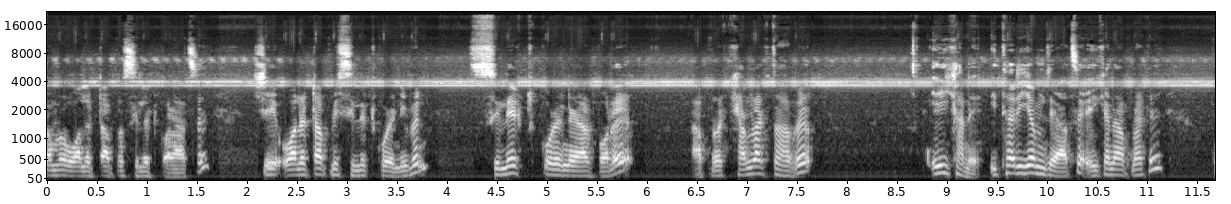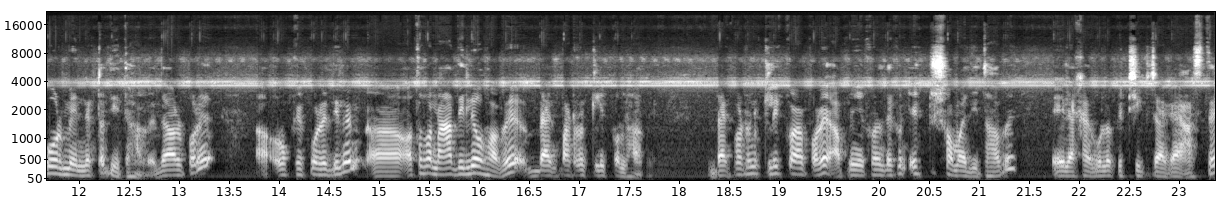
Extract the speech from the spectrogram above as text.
নম্বর ওয়ালেটটা আপনার সিলেক্ট করা আছে। সেই ওয়ালেটটা আপনি সিলেক্ট করে নেবেন। সিলেক্ট করে নেওয়ার পরে আপনার খেয়াল রাখতে হবে, এইখানে ইথারিয়াম যে আছে, এইখানে আপনাকে কোর মেননেটটা দিতে হবে। দেওয়ার পরে ওকে করে দিলেন অথবা না দিলেও হবে ব্যাক বাটন ক্লিক করলে হবে। ব্যাক বাটন ক্লিক করার পরে আপনি এখানে দেখুন, একটু সময় দিতে হবে। এই লেখাগুলোকে ঠিক জায়গায় আসতে।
